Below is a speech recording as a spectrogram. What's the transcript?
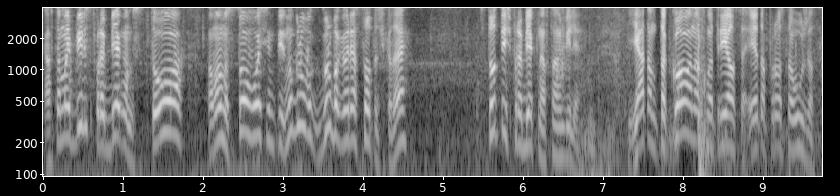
Автомобиль с пробегом 100, по-моему, 108 тысяч. Ну, грубо, грубо говоря, соточка, да? 100 тысяч пробег на автомобиле. Я там такого насмотрелся, это просто ужас.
